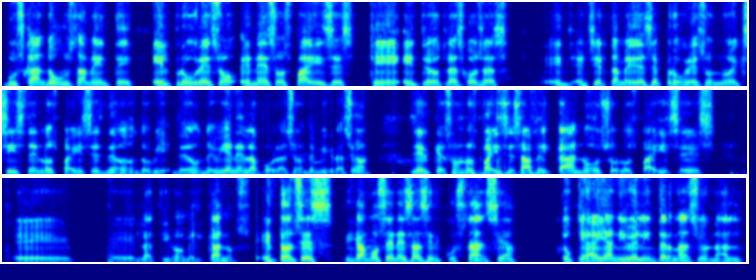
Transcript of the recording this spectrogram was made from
buscando justamente el progreso en esos países que, entre otras cosas, en, cierta medida ese progreso no existe en los países de donde, de donde viene la población de migración, es decir, que son los países africanos o los países eh, eh, latinoamericanos. Entonces, digamos, en esa circunstancia, lo que hay a nivel internacional,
